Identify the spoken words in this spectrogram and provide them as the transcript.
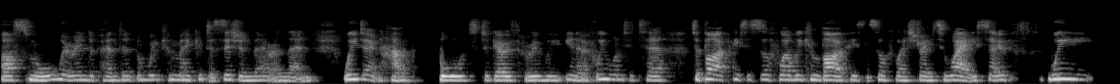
are small, we're independent, and we can make a decision there and then. We don't have boards to go through we you know if we wanted to to buy a piece of software we can buy a piece of software straight away so we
